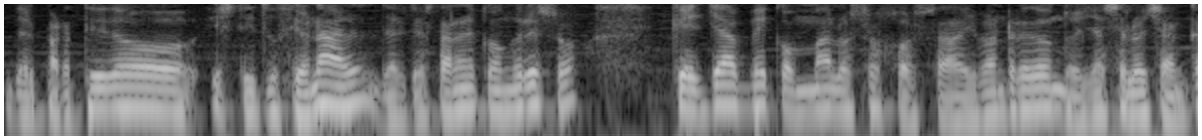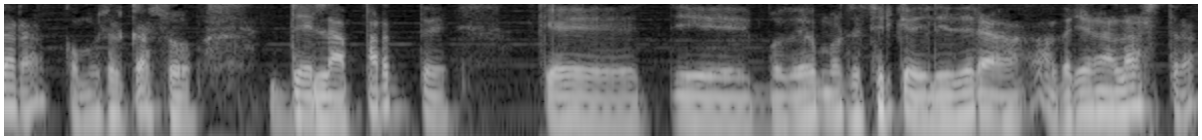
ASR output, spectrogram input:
del partido institucional, del que está en el Congreso, que ya ve con malos ojos a Iván Redondo, ya se lo echa en cara, como es el caso de la parte que eh, podemos decir que lidera Adriana Lastra,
